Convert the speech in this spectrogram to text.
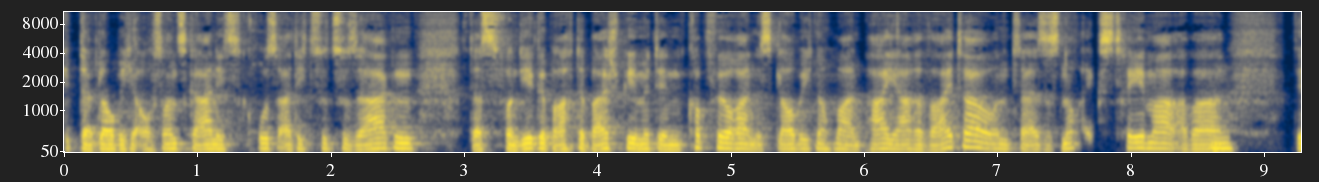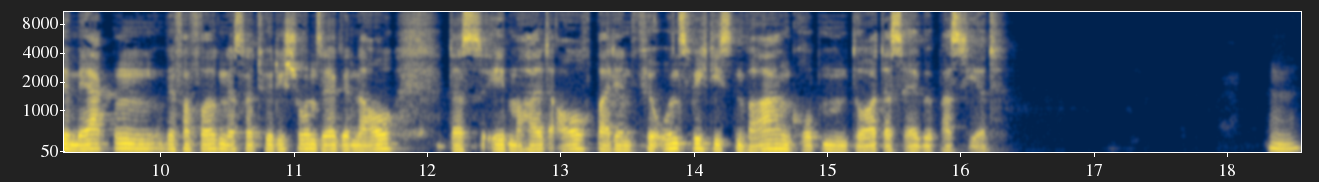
Gibt da, glaube ich, auch sonst gar nichts großartig zu, zu sagen. Das von dir gebrachte Beispiel mit den Kopfhörern ist, glaube ich, noch mal ein paar Jahre weiter und da ist es noch extremer, aber mhm. wir merken, wir verfolgen das natürlich schon sehr genau, dass eben halt auch bei den für uns wichtigsten Warengruppen dort dasselbe passiert. Mhm.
